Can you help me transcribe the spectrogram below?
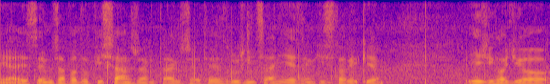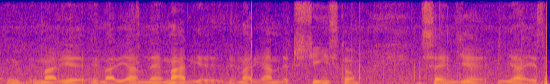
Ja jestem zawodu pisarzem, także to jest różnica, nie jestem historykiem. Jeśli chodzi o y, Marię, Mariannę, Marię, Mariannę Trzcińską, sędzię, ja jestem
